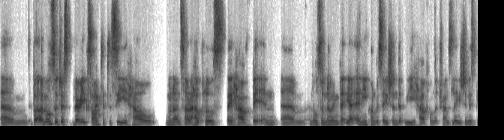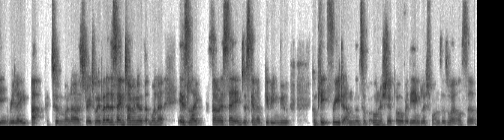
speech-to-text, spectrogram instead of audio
um, but I'm also just very excited to see how Mona and Sara how close they have been, um, and also knowing that yeah, any conversation that we have on the translation is being relayed back to Mona straight away. But at the same time, we know that Mona is like Sara saying, just kind of giving you complete freedom and sort of ownership over the English ones as well. So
